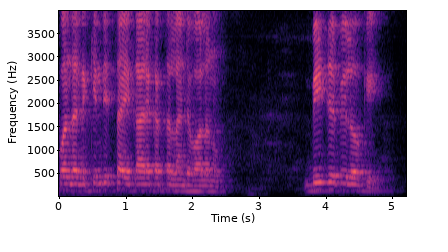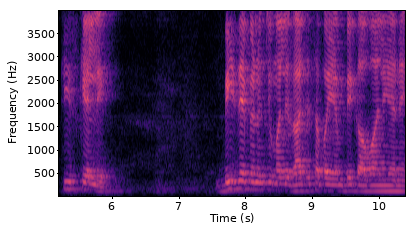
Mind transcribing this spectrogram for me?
కొందరిని కింది స్థాయి కార్యకర్తలు లాంటి వాళ్ళను బీజేపీలోకి తీసుకెళ్ళి బీజేపీ నుంచి మళ్ళీ రాజ్యసభ ఎంపీ కావాలి అనే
